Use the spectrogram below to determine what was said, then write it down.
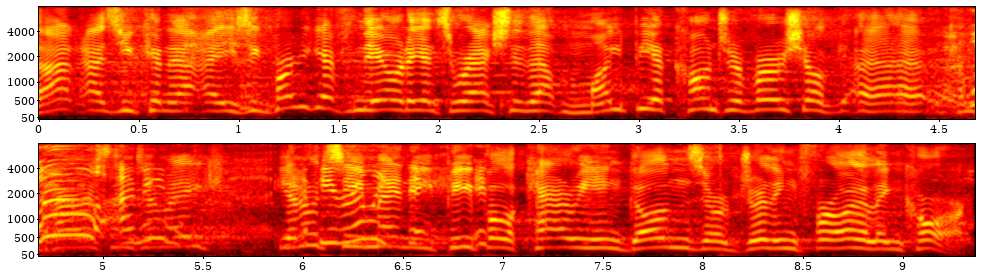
That, as you can, uh, as you can probably get from the audience reaction, that might be a controversial uh, comparison I to mean, make. You don't you see really many think- people if- carrying guns or drilling for oil in Cork.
